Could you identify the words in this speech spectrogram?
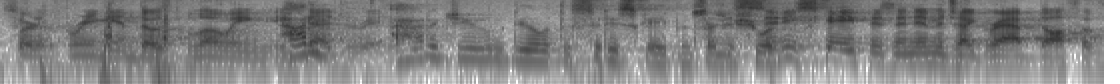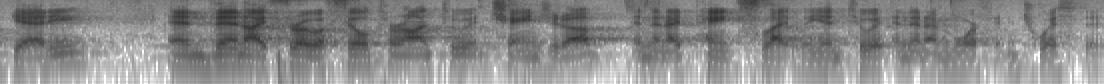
sort of bring in those glowing, How did, exaggerated. how did you deal with the cityscape in such The a short? The cityscape is an image I grabbed off of Getty, and then I throw a filter onto it, change it up, and then I paint slightly into it, and then I morph it and twist it.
